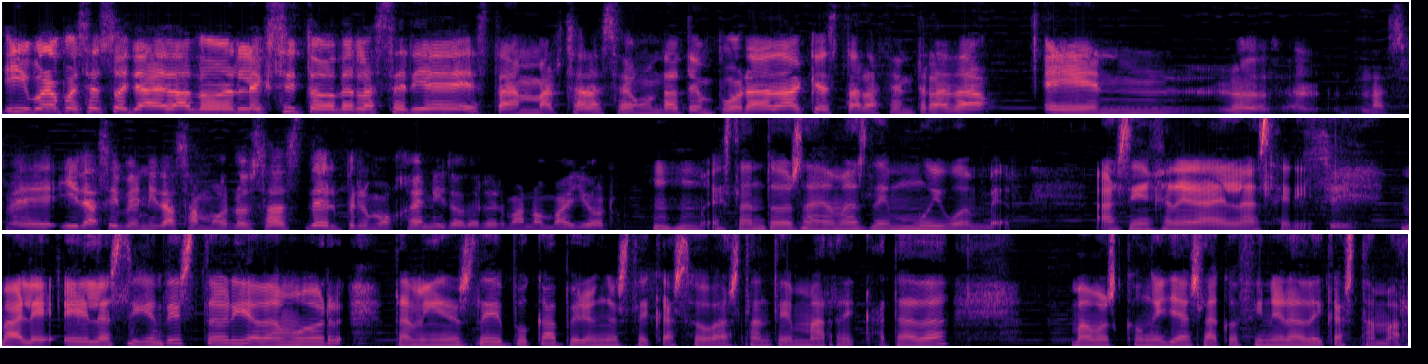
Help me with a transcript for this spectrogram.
Y bueno, pues eso ya ha dado el éxito de la serie. Está en marcha la segunda temporada que estará centrada en los- las eh, idas y venidas amorosas del primogénito, del hermano mayor. Están todos además de muy buen ver. Así en general en la serie. Sí. Vale, eh, la siguiente historia de amor también es de época, pero en este caso bastante más recatada. Vamos con ella, es la cocinera de Castamar.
